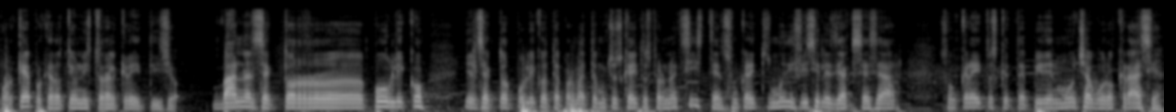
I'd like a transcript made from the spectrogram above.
¿Por qué? Porque no tiene un historial crediticio. Van al sector público y el sector público te promete muchos créditos, pero no existen. Son créditos muy difíciles de accesar. Son créditos que te piden mucha burocracia.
